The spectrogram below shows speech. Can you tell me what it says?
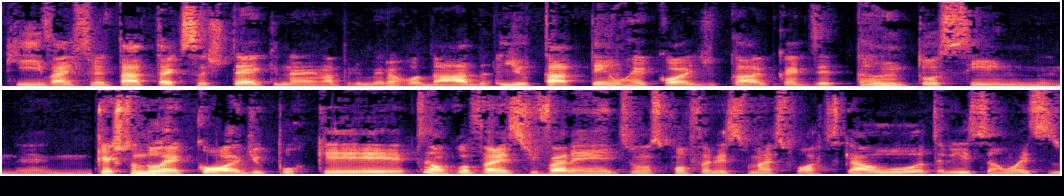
que vai enfrentar a Texas Tech, né, na primeira rodada. E o Utah tem um recorde, claro, não quer dizer tanto assim, né, questão do recorde, porque são conferências diferentes, umas conferências mais fortes que a outra, e são esses,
